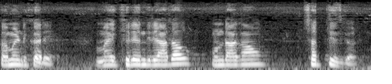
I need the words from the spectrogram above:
कमेंट करें। मैं खिरेंद्र यादव कुंडा छत्तीसगढ़।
